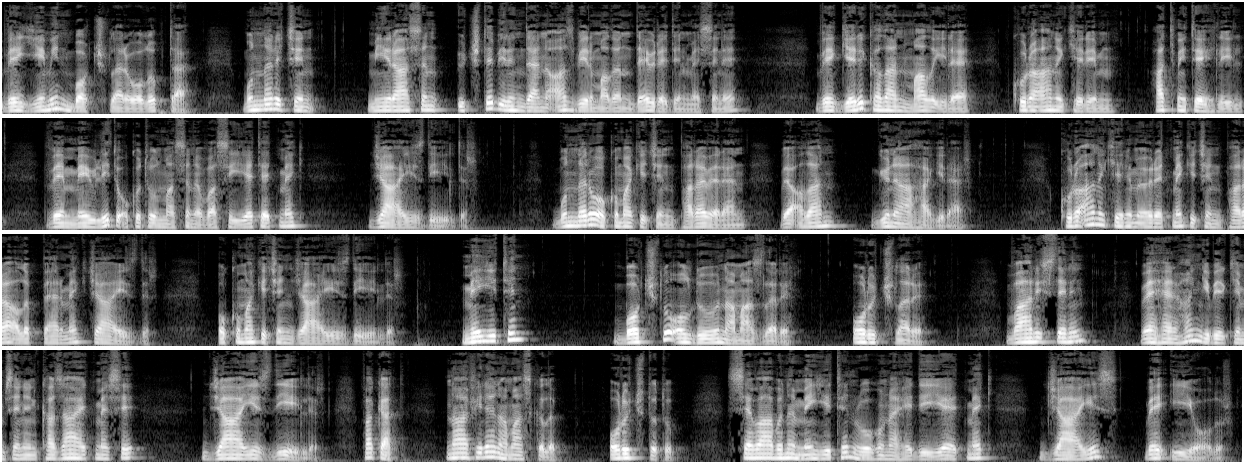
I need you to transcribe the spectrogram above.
ve yemin borçları olup da bunlar için mirasın üçte birinden az bir malın devredilmesini ve geri kalan mal ile Kur'an-ı Kerim, hatmi tehlil ve mevlid okutulmasını vasiyet etmek caiz değildir. Bunları okumak için para veren ve alan günaha girer. Kur'an-ı Kerim öğretmek için para alıp vermek caizdir. Okumak için caiz değildir. Meyyitin borçlu olduğu namazları, oruçları, varislerin ve herhangi bir kimsenin kaza etmesi caiz değildir. Fakat nafile namaz kılıp oruç tutup sevabını meyyitin ruhuna hediye etmek caiz ve iyi olur.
